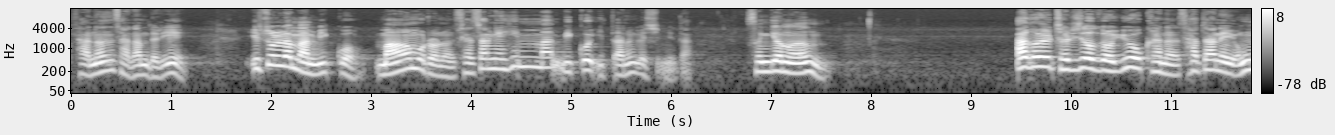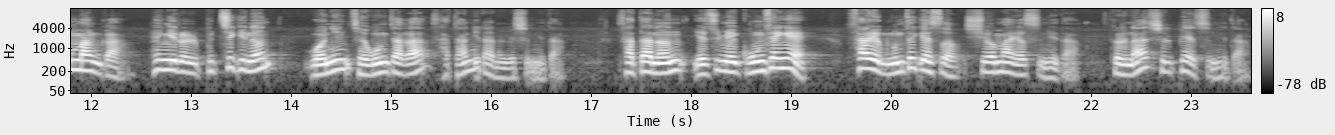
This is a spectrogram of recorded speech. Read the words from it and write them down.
사는 사람들이 입술로만 믿고 마음으로는 세상의 힘만 믿고 있다는 것입니다. 성경은 악을 저지러도 유혹하는 사단의 욕망과 행위를 부추기는 원인 제공자가 사탄이라는 것입니다. 사탄은 예수님의 공생의 사회 문턱에서 시험하였습니다. 그러나 실패했습니다.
